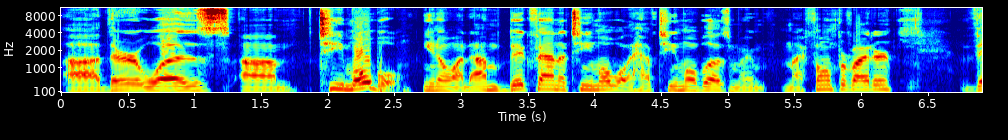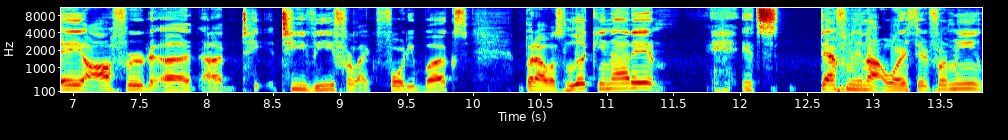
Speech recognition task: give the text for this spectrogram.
Uh, there was um, T-Mobile, you know, and I'm a big fan of T-Mobile. I have T-Mobile as my, my phone provider. They offered a, a t- TV for like 40 bucks, but I was looking at it it's definitely not worth it for me,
